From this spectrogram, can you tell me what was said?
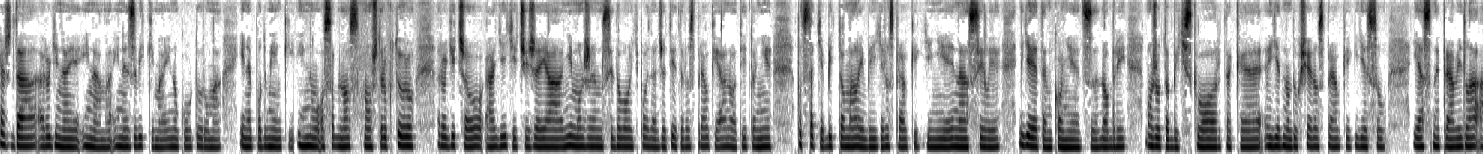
Každá rodina je iná, má iné zvyky, má inú kultúru, má iné podmienky, inú osobnostnú štruktúru rodičov a detí. Čiže ja nemôžem si dovoliť povedať, že tieto rozprávky áno a tieto nie. V podstate by to mali byť rozprávky, kde nie je násilie, kde je ten koniec dobrý. Môžu to byť skôr také jednoduchšie rozprávky, kde sú jasné pravidlá a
